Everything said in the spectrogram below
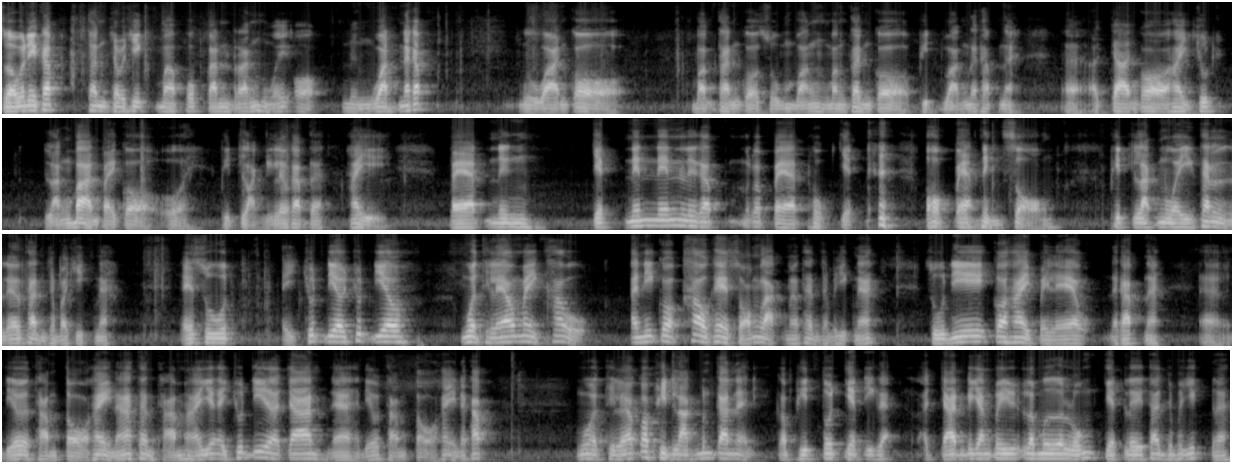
สวัสดีครับ ท่านชาวชิกมาพบกันหลังหวยออกหนึ่งวันนะครับ เมื่อวานก็บางท่านก็สมหวัง บางท่านก็ผิดหวังนะครับนะเอ่ออาจารย์ก็ให้ชุดหลังบ้านไปก็ โอ้ยผิดหลักอีกแล้วครับนะให้แปดหนึ่งเจ็ดเน้นๆเลยครับ แล้วก็แปดหกเจ็ดออกแปดหนึ่งสองผิดหลักหน่วยอีกท่านแล้วท่านชาวชิกนะแต่สูตรไอ้ชุดเดียวชุดเดียว งวดที่แล้วไม่เข้า อันนี้ก็เข้าแค่สองหลักนะท่านสมาชิกนะ สูตรนี้ก็ให้ไปแล้วนะครับนะเเดี๋ยวทำต่อให้นะ ท่านถามหาเยอะไอชุดนี้อาจารย์นะเดี๋ยวทำต่อให้นะครับ งวดที่แล้วก็ผิดหลักเหมือนกันนะนี่ก็ผิดตัวเจ็ดอีกแหละอาจารย์ก็ยังไปละเมอหลงเจ็ดเลยท่านสมาชิกนะ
